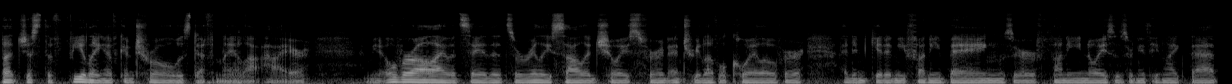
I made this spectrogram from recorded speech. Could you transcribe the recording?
but just the feeling of control was definitely a lot higher. I mean, overall, I would say that it's a really solid choice for an entry-level coilover. I didn't get any funny bangs or funny noises or anything like that,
